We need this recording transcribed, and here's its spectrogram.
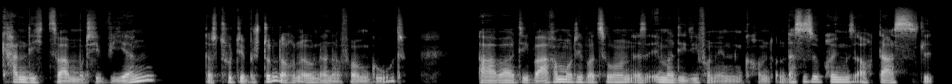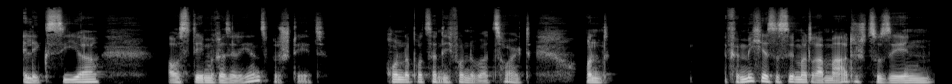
kann dich zwar motivieren, das tut dir bestimmt auch in irgendeiner Form gut, Aber die wahre Motivation ist immer die, die von innen kommt. Und das ist übrigens auch das Elixier, aus dem Resilienz besteht. Hundertprozentig von überzeugt. Und für mich ist es immer dramatisch zu sehen,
